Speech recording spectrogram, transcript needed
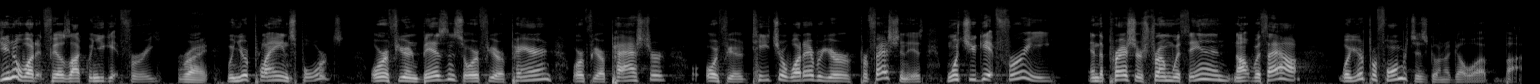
you know what it feels like when you get free. Right. When you're playing sports, or if you're in business, or if you're a parent, or if you're a pastor, or if you're a teacher, whatever your profession is, once you get free and the pressure's from within, not without, well, your performance is going to go up by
